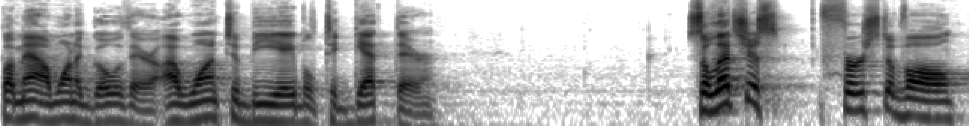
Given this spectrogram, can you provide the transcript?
but man, I want to go there. I want to be able to get there. So let's just first of all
